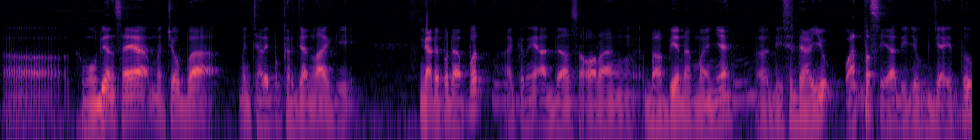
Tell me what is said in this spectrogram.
Eh, kemudian saya mencoba mencari pekerjaan lagi. nggak dapat dapat akhirnya ada seorang babi namanya eh, di Sedayu Wates ya di Jogja itu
